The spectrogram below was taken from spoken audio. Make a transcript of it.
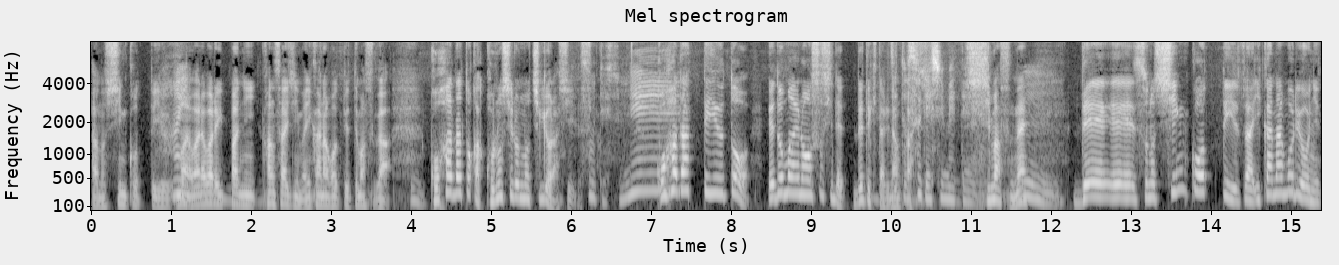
あの新古っていう、はい、まあ、我々一般に関西人はイカナゴって言ってますが、うん、小肌とかこの城の稚魚らしいです。そうですね。小肌っていうと江戸前のお寿司で出てきたりなんかしますね。うん、でその新古っていうさイカナゴ漁に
